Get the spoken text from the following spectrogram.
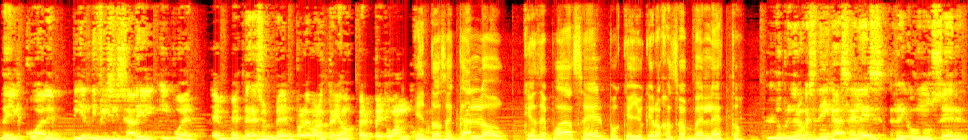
del cual es bien difícil salir y pues en vez de resolver el problema lo estaríamos perpetuando. Entonces, Carlos, ¿qué se puede hacer? Porque yo quiero resolverle esto. Lo primero que se tiene que hacer es reconocer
